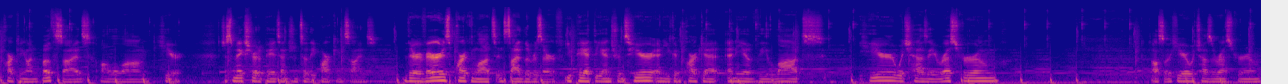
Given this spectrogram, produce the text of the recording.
parking on both sides all along here. Just make sure to pay attention to the parking signs. There are various parking lots inside the reserve. You pay at the entrance here and you can park at any of the lots here, which has a restroom. Also here, which has a restroom.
